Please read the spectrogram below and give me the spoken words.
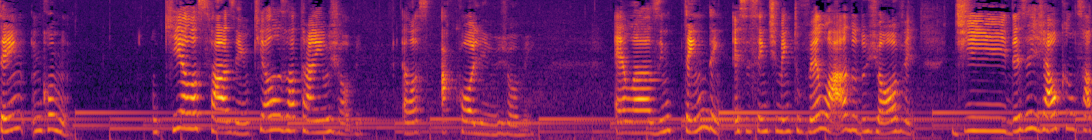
têm em comum? O que elas fazem, o que elas atraem o jovem. Elas acolhem o jovem. Elas entendem esse sentimento velado do jovem de desejar alcançar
